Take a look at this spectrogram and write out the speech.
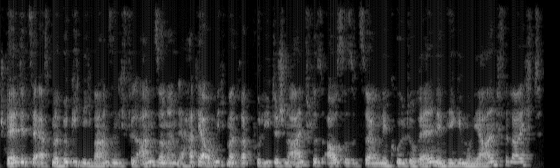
stellt jetzt ja erstmal wirklich nicht wahnsinnig viel an, sondern er hat ja auch nicht mal gerade politischen Einfluss, außer sozusagen den kulturellen, den hegemonialen vielleicht,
